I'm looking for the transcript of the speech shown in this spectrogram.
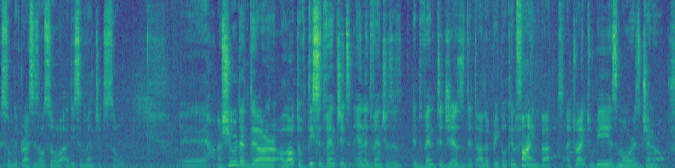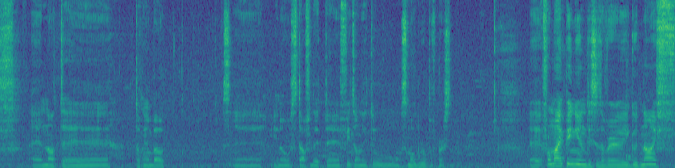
so the price is also a disadvantage. So uh, I'm sure that there are a lot of disadvantages and advantages advantages that other people can find but I try to be as more as general and not uh, talking about uh, you know stuff that uh, fits only to a small group of person. Uh, from my opinion this is a very good knife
